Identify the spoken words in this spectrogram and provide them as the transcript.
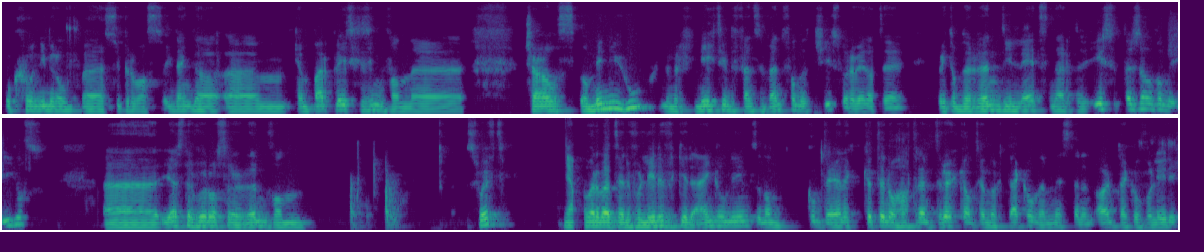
ook gewoon niet meer op, uh, super was. Ik denk dat um, ik heb een paar plays gezien van uh, Charles Omenihu, nummer 90 defensive end van de Chiefs, waarbij dat hij weet, op de run die leidt naar de eerste touchdown van de Eagles. Uh, juist daarvoor was er een run van Swift, ja. waarbij hij de volledig verkeerde angle neemt en dan komt hij eigenlijk, nog achter hem terug, kan hij hem nog tacklen en mist en een arm tackle volledig.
